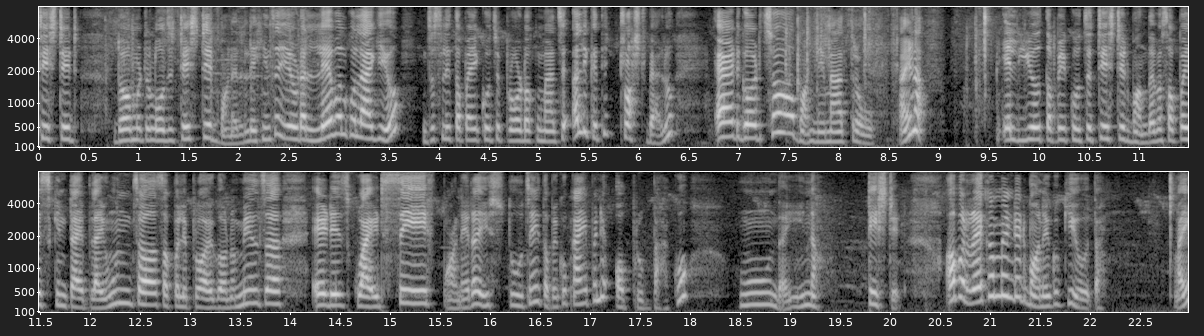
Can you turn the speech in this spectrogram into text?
टेस्टेड डर्मेटोलोजी टेस्टेड भनेर लेखिन्छ। एउटा लेभलको लागि हो जसले तपाईँको चाहिँ प्रडक्टमा चाहिँ अलिकति ट्रस्ट भ्यालु एड गर्छ भन्ने मात्र हो होइन? यसले यो तपाईँको चाहिँ टेस्टेड भन्दैमा सबै स्किन टाइपलाई हुन्छ सबैले प्रयोग गर्न मिल्छ इट इज क्वाइट सेफ भनेर यस्तो चाहिँ तपाईँको काहीँ पनि अप्रुभ भएको हुँदैन। टेस्टेड। अब रेकमेन्डेड भनेको के हो त? है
